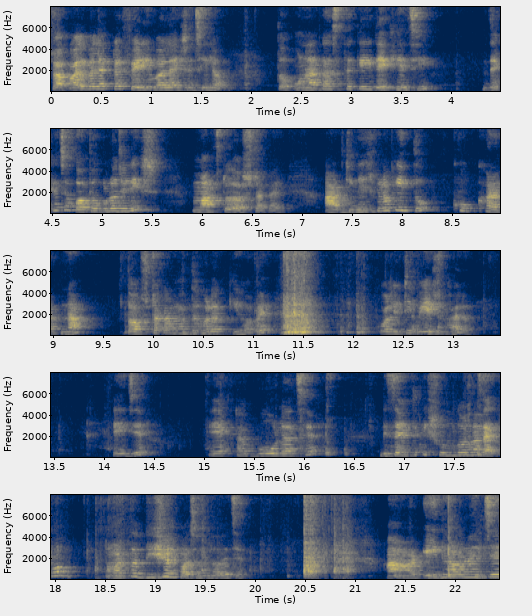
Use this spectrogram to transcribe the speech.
সকালবেলা একটা ফেরিওয়ালা এসেছিল, তো ওনার কাছ থেকেই দেখেছি। দেখেছ কতগুলো জিনিস? মাত্র দশ টাকায়। আর জিনিসগুলো কিন্তু খুব খারাপ না। দশ টাকার মধ্যে হলে কি হবে? কোয়ালিটি বেশ ভালো। এই যে, এই একটা বোল আছে। ডিজাইনটা কি সুন্দর না? দেখো, আমার তো ভীষণ পছন্দ হয়েছে। আর এই ধরনের যে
